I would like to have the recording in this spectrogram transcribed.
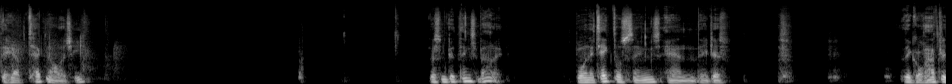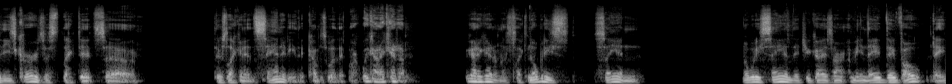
they have technology. There's some good things about it, but when they take those things and they just they go after these Kurds, it's like it's uh, there's like an insanity that comes with it. Like we gotta get them, we gotta get them. It's like nobody's saying nobody's saying that you guys aren't. I mean, they they vote, they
